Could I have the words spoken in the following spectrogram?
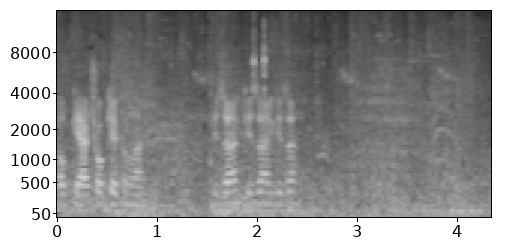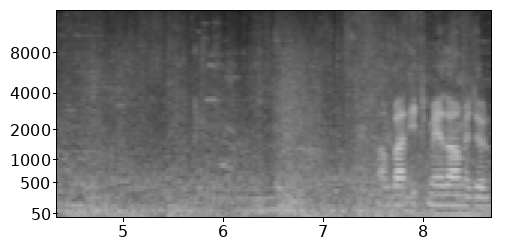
Yok ya çok yakınlar. Güzel güzel güzel. Ben itmeye devam ediyorum.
